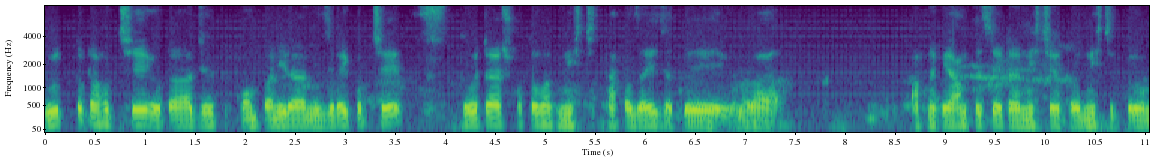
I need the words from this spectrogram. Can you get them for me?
গুরুত্বটা হচ্ছে ওটা যেহেতু কোম্পানিরা নিজেরাই করছে, তো এটা শতভাগ নিশ্চিত থাকা যায় যাতে ওনারা আপনাকে আনতেছে, এটা নিশ্চিত নিশ্চিত করুন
